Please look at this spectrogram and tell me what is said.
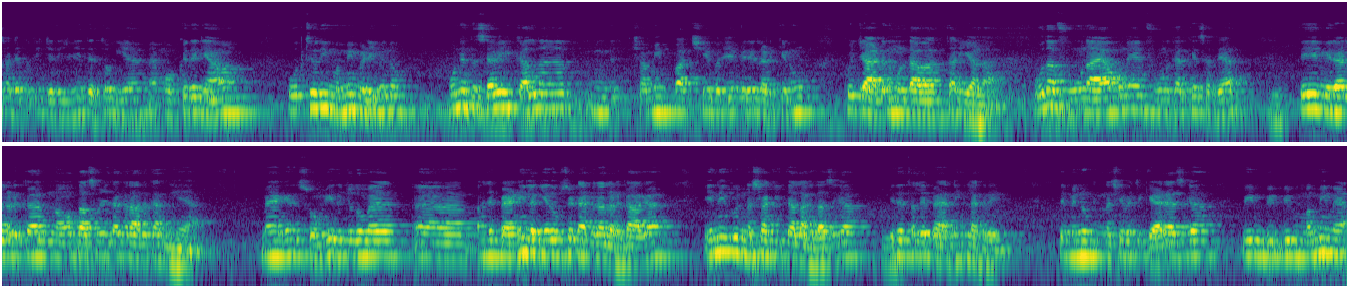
ਸਾਡੇ ਭਤੀਜੇ ਦੀ ਜਿਹੜੀ ਡੈਥ ਹੋ ਗਈ ਆ ਮੈਂ ਮੌਕੇ ਤੇ ਗਿਆ ਵਾਂ। ਉੱਥੇ ਉਹਦੀ ਮੰਮੀ ਮਿਲੀ ਮੈਨੂੰ। ਉਹਨੇ ਦੱਸਿਆ ਵੀ ਕੱਲ ਸ਼ਾਮੀ 5-6 ਵਜੇ ਮੇਰੇ ਲੜਕੇ ਨੂੰ ਕੋਈ ਜਾਰਡਨ ਮੁੰਡਾ ਵਾ ਧਾਰੀ ਵਾਲਾ ਉਹਦਾ ਫੋਨ ਆਇਆ ਉਹਨੇ ਫੋਨ ਕਰਕੇ ਸੱਦਿਆ। ਤੇ ਮੇਰਾ ਲੜਕਾ 9-10 ਵਜੇ ਤੱਕ ਰਾਤ ਘਰ ਨਹੀਂ ਆਇਆ। ਮੈਂ ਕਹਿੰਦੀ ਸੌਂਗੀ ਤੇ ਜਦੋਂ ਮੈਂ ਹਜੇ ਪੈਰ ਨਹੀਂ ਲੱਗੀਆਂ, ਤਾਂ ਉਸੇ ਟਾਈਮ ਮੇਰਾ ਲੜਕਾ ਆ ਗਿਆ। ਇਹਨੇ ਕੋਈ ਨਸ਼ਾ ਕੀਤਾ ਲੱਗਦਾ ਸੀਗਾ, ਇਹਦੇ ਥੱਲੇ ਪੈਰ ਨਹੀਂ ਲੱਗ ਰਹੇ। ਤੇ ਮੈਨੂੰ ਨਸ਼ੇ ਵਿੱਚ ਕਹਿ ਰਿਹਾ ਸੀਗਾ ਵੀ ਵੀ ਮੰਮੀ, ਮੈਂ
